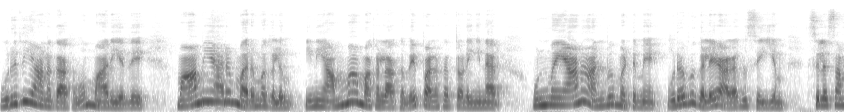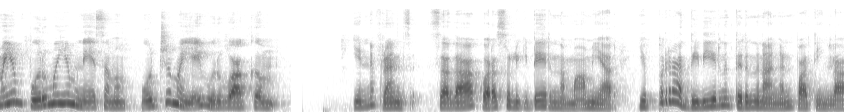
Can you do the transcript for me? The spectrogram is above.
உறுதியானதாகவும் மாறியது. மாமியாரும் மருமகளும் இனி அம்மா மகளாகவே பழகத் தொடங்கினர். உண்மையான அன்பு மட்டுமே உறவுகளை அழகு செய்யும். சில சமயம் பொறுமையும் நேசமும் ஒற்றுமையை உருவாக்கும். என்ன ஃப்ரெண்ட்ஸ் சதா குறை சொல்லிக்கிட்டே இருந்த மாமியார். எப்பட்றா திடீர்னு திருந்தினாங்கன்னு பார்த்தீங்களா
